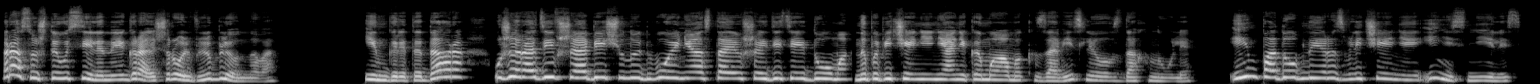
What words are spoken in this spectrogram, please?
раз уж ты усиленно играешь роль влюбленного». Ингрид и Дара, уже родившие обещанную двойню и оставившие детей дома на попечении нянек и мамок, завистливо вздохнули. Им подобные развлечения и не снились.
